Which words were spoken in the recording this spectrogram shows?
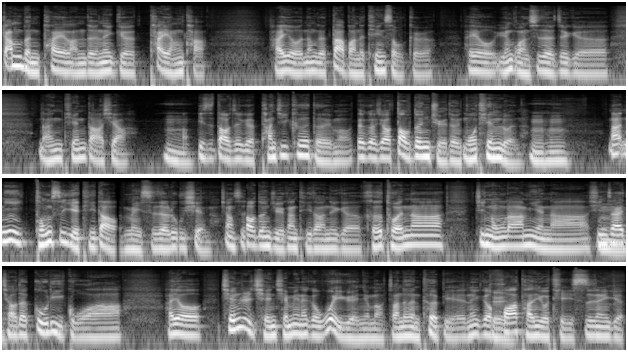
冈本太郎的那个太阳塔，还有那个大阪的天守阁，还有原广司的这个蓝天大厦，嗯，一直到这个唐吉诃德有没有那个叫道顿堀的摩天轮？嗯哼，那你同时也提到美食的路线，像是道顿堀刚提到那个河豚啊、金龙拉面啊、心斋桥的固力果啊。还有千日前前面那个味园有没有长得很特别？那个花坛有铁丝那个，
